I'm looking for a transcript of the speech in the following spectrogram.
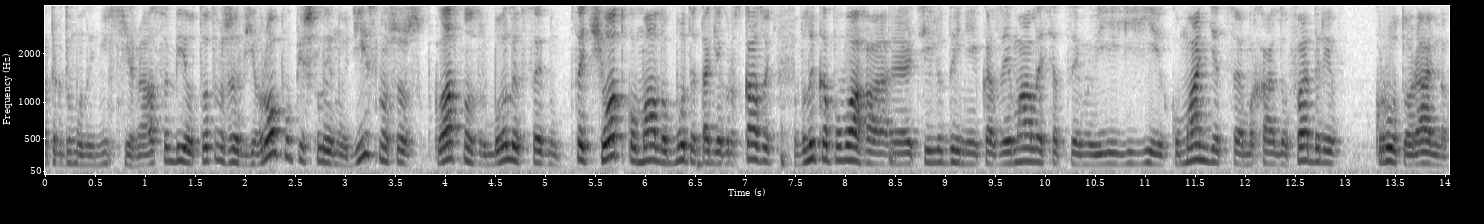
Ми так думали, ніхіра собі, от вже в Європу пішли. Ну дійсно, що ж класно зробили, все ну все чітко мало бути, так як розказують. Велика повага е, цій людині, яка займалася цим, її команді. Це Михайло Федорів. Круто, реально.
